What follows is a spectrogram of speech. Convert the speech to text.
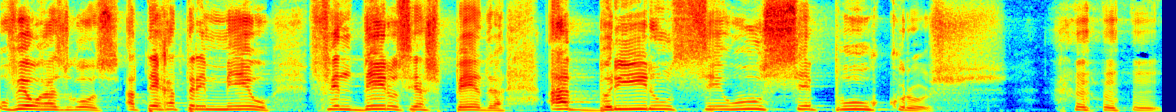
O véu rasgou-se, a terra tremeu, fenderam-se as pedras, abriram-se os sepulcros.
